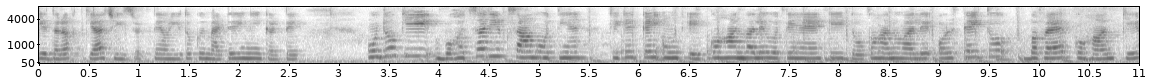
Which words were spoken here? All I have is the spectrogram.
ये दरख्त क्या चीज़ रखते हैं और ये तो कोई मैटर ही नहीं करते। ऊँटों की बहुत सारी अकसाम होती हैं, ठीक है? कई ऊँट एक कोहान वाले होते हैं, कई दो कोहानों वाले और कई तो बग़ैर कोहान के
